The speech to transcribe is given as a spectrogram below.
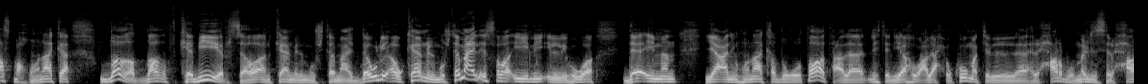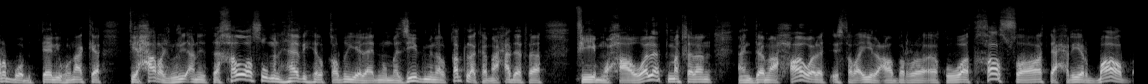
أصبح هناك ضغط ضغط كبير سواء كان من المجتمع الدولي أو كان من المجتمع الإسرائيلي اللي هو دائما يعني هناك ضغوطات على نتنياهو على حكومة الحرب ومجلس الحرب وبالتالي هناك في حرج. يريد أن يتخلصوا من هذه القضية لأنه مزيد من القتلى كما حدث في محاولة مثلا عندما حاولت إسرائيل عبر قوات خاصة وخاصة تحرير بعض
